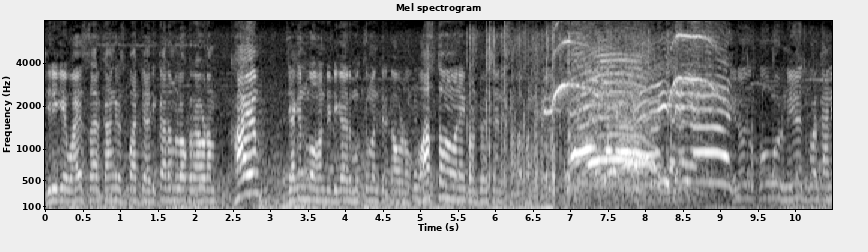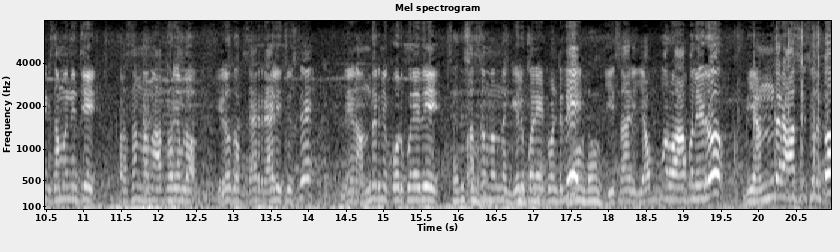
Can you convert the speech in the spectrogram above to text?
తిరిగి వైఎస్ఆర్ కాంగ్రెస్ పార్టీ అధికారంలోకి రావడం ఖాయం. జగన్మోహన్ రెడ్డి గారు ముఖ్యమంత్రి కావడం వాస్తవం అనేటువంటి విషయాన్ని సందర్భంగా ఈరోజు కోవూరు నియోజకవర్గానికి సంబంధించి ప్రసన్న ఆధ్వర్యంలో ఈరోజు ఒకసారి ర్యాలీ చూస్తే నేను అందరినీ కోరుకునేది ప్రసన్న గెలుపు అనేటువంటిది. ఈసారి ఎవ్వరు ఆపలేరు. మీ అందరి ఆశీస్సులతో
